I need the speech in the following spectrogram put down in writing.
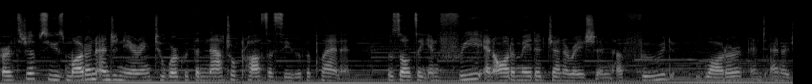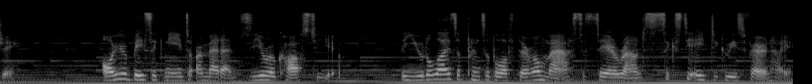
Earthships use modern engineering to work with the natural processes of the planet, resulting in free and automated generation of food, water, and energy. All your basic needs are met at zero cost to you. They utilize the principle of thermal mass to stay around 68 degrees Fahrenheit,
